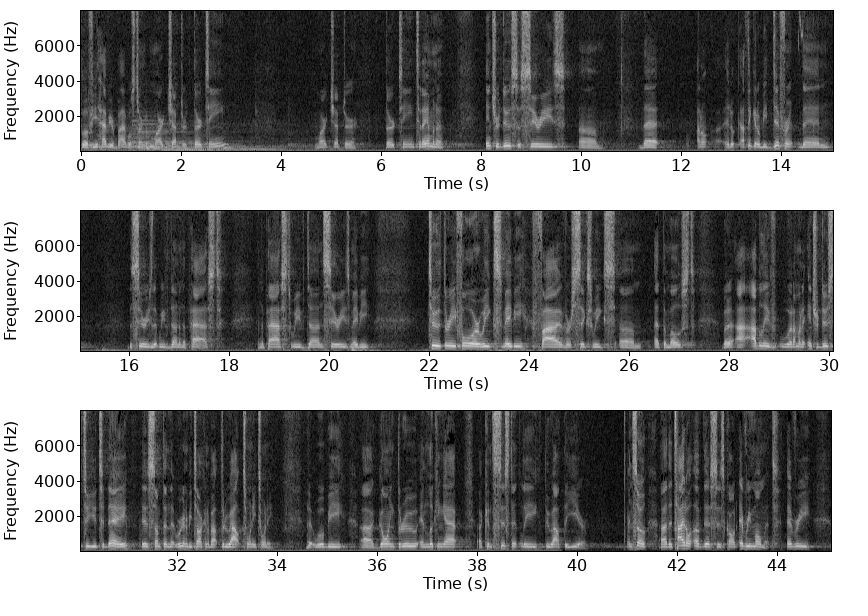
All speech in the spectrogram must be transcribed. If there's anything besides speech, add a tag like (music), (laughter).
Well, if you have your Bibles, turn to Mark chapter 13. Mark chapter 13. Today I'm going to introduce a series um, that I don't. I think it'll be different than the series that we've done in the past. In the past, we've done series maybe two, three, four weeks, maybe five or six weeks um, at the most. But I, I believe what I'm going to introduce to you today is something that we're going to be talking about throughout 2020, that we'll be uh, going through and looking at uh, consistently throughout the year. And so uh, the title of this is called Every Moment. Every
